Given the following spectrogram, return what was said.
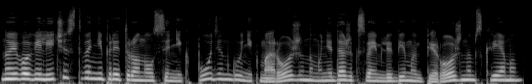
Но его величество не притронулся ни к пудингу, ни к мороженому, ни даже к своим любимым пирожным с кремом.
